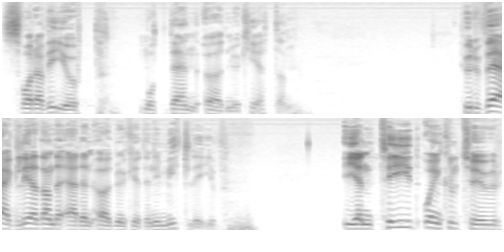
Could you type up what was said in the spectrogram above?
svarar vi upp mot den ödmjukheten? Hur vägledande är den ödmjukheten i mitt liv? I en tid och en kultur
